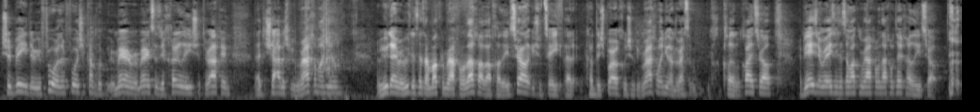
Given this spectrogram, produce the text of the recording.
should be the refu or the refu should come quickly. Rameir, Rameir says Yechayli should that Shabbos should be merachim on you. Rabbi Yehuda, Rabbi says, "Amakim racham alecha b'achal Yisrael." You should say that Kadosh Baruch Hu should be racham on you, and the rest of Klal and Klal Yisrael. Rabbi Yehuda, Rabbi says, "Amakim racham alecha b'teichel Yisrael."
